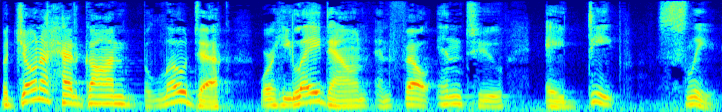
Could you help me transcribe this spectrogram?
But Jonah had gone below deck, where he lay down and fell into a deep sleep.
